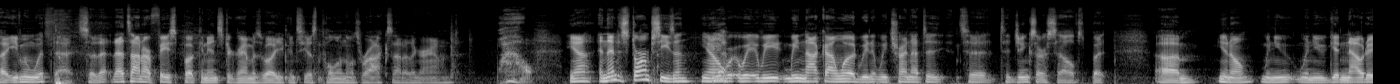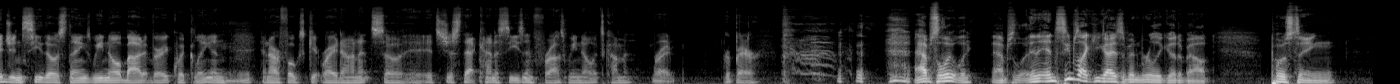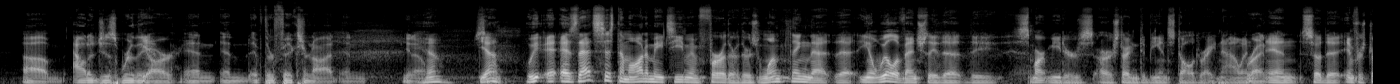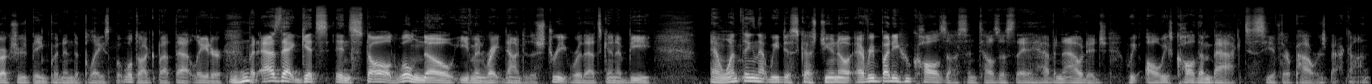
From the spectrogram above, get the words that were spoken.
uh, even with that so that, that's on our facebook and instagram as well you can see us pulling those rocks out of the ground Wow. yeah, and then it's storm season. You know, Yeah. we, we we knock on wood. We didn't- we try not to, to, to jinx ourselves, but um, you know, when you when you get an outage and see those things, we know about it very quickly, and Mm-hmm. and our folks get right on it. So it's just that kind of season for us. We know it's coming. Right. Prepare. Absolutely. Absolutely. And, and it seems like you guys have been really good about posting um, outages where they Yeah. are and and if they're fixed or not, and you know. Yeah. So. Yeah, we, as that system automates even further, there's one thing that, that you know will eventually the, the smart meters are starting to be installed right now, and, Right. and so the infrastructure is being put into place. But we'll talk about that later. Mm-hmm. But as that gets installed, we'll know even right down to the street where that's going to be. And one thing that we discussed, you know, everybody who calls us and tells us they have an outage, we always call them back to see if their power's back on.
